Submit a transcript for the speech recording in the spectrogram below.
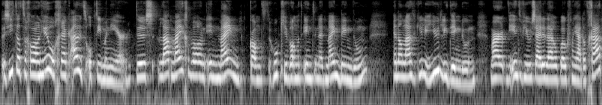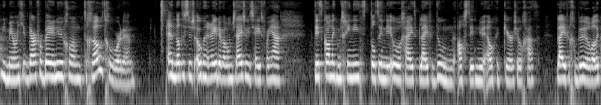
ziet dat er gewoon heel gek uit op die manier. Dus laat mij gewoon in mijn kant, hoekje van het internet, mijn ding doen. En dan laat ik jullie jullie ding doen. Maar die interviewers zeiden daarop ook van ja, dat gaat niet meer, want je, daarvoor ben je nu gewoon te groot geworden. En dat is dus ook een reden waarom zij zoiets heeft van ja, dit kan ik misschien niet tot in de eeuwigheid blijven doen als dit nu elke keer zo gaat blijven gebeuren. Want ik,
